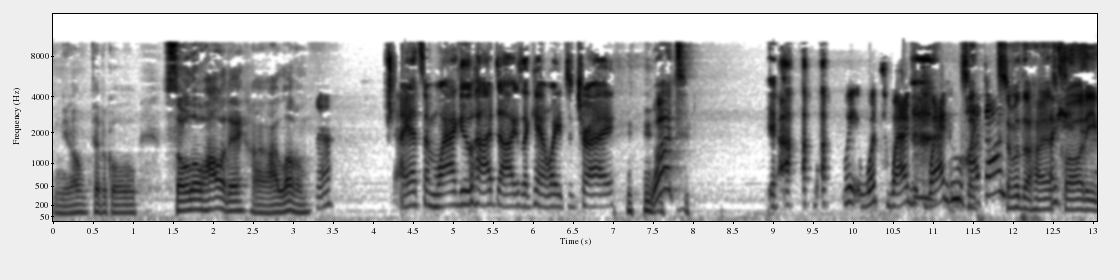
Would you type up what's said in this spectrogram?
you know typical solo holiday. I, I love them. Yeah. I got some Wagyu hot dogs I can't wait to try. what? Yeah. Wait, what's wag wagyu It's hot like dogs? some of the highest quality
